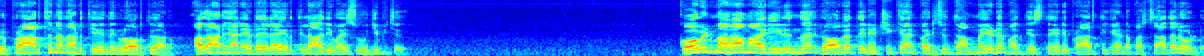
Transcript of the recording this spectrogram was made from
ഒരു പ്രാർത്ഥന നടത്തിയത് നിങ്ങൾ ഓർത്തു കാണും. അതാണ് ഞാൻ ഇടയലേഖനത്തിൽ ആദ്യമായി സൂചിപ്പിച്ചത്. കോവിഡ് മഹാമാരിയിൽ നിന്ന് ലോകത്തെ രക്ഷിക്കാൻ പരിശുദ്ധ അമ്മയുടെ മധ്യസ്ഥ തേടി പ്രാർത്ഥിക്കേണ്ട പശ്ചാത്തലമുണ്ട്.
